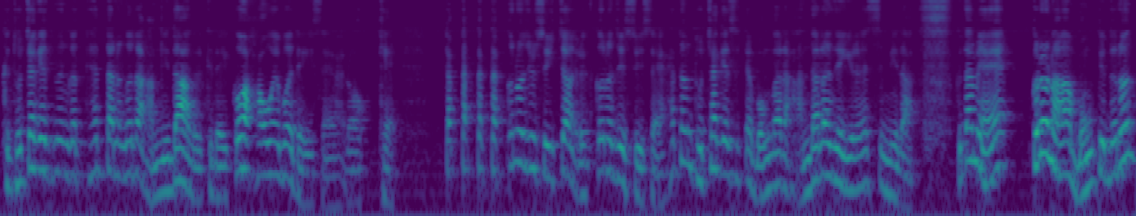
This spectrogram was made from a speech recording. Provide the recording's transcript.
그 도착했다는 것, 했다는 것을 압니다. 이렇게 돼 있고, however 돼 있어요. 이렇게. 딱딱딱딱 끊어질 수 있죠. 이렇게 끊어질 수 있어요. 하여튼 도착했을 때 뭔가를 안다는 얘기를 했습니다. 그 다음에 그러나 몽키들은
